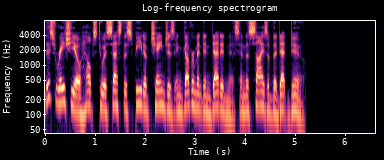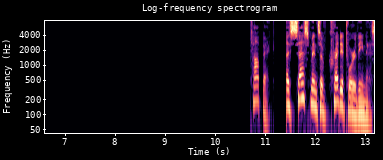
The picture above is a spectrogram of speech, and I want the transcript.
This ratio helps to assess the speed of changes in government indebtedness and the size of the debt due. Assessments of creditworthiness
